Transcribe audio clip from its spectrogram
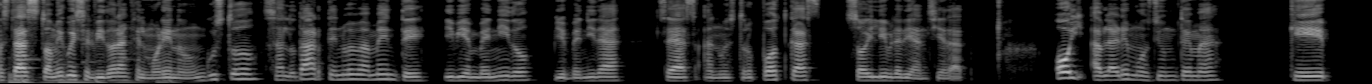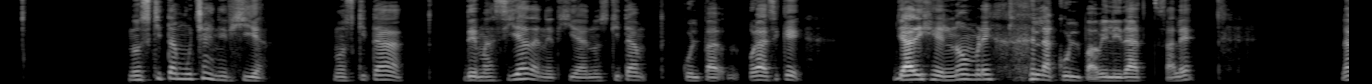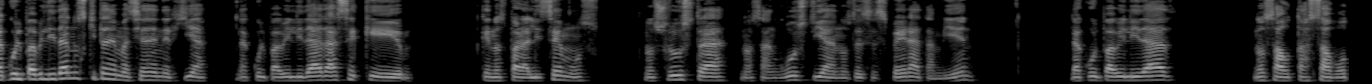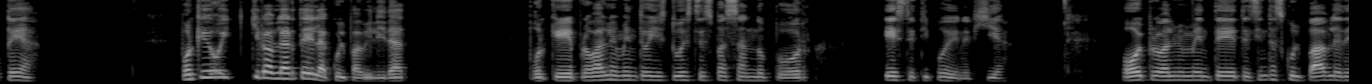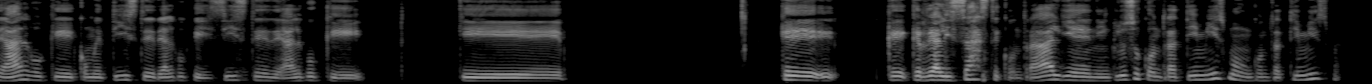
¿Cómo estás? Tu amigo y servidor Ángel Moreno. Un gusto saludarte nuevamente y bienvenido, bienvenida seas a nuestro podcast Soy libre de ansiedad. Hoy hablaremos de un tema que nos quita mucha energía, nos quita demasiada energía, nos quita culpa. Ahora sí que ya dije el nombre, la culpabilidad, ¿sale? La culpabilidad nos quita demasiada energía. La culpabilidad hace que, que nos paralicemos, nos frustra, nos angustia, nos desespera también. La culpabilidad nos autosabotea. Porque hoy quiero hablarte de la culpabilidad? Porque probablemente hoy tú estés pasando por este tipo de energía. Hoy probablemente te sientas culpable de algo que cometiste, de algo que hiciste, de algo que que que, que, realizaste contra alguien, incluso contra ti mismo contra ti misma.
